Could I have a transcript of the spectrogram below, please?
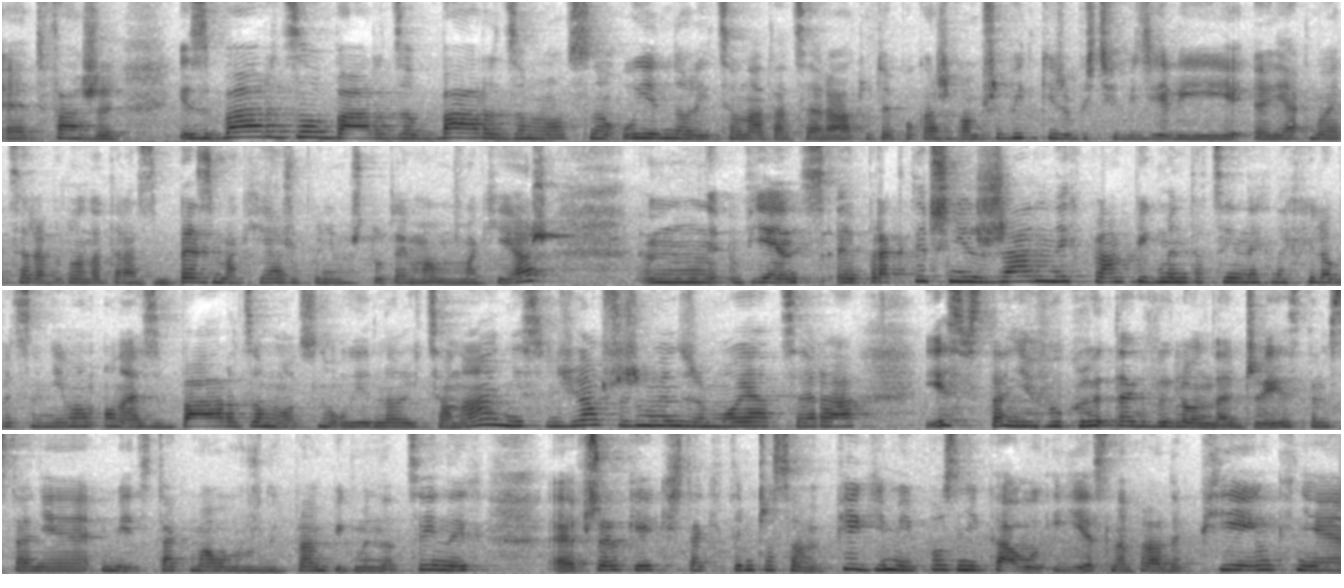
e, twarzy. Jest bardzo, bardzo, bardzo mocno ujednolicona ta cera. Tutaj pokażę Wam przebitki, żebyście widzieli, jak moja cera wygląda teraz bez makijażu, ponieważ tutaj mam makijaż. Mm, Więc e, praktycznie żadnych plam pigmentacyjnych na chwilę obecną nie mam. Ona jest bardzo mocno ujednolicona. Nie sądziłam, szczerze mówiąc, że moja cera jest w stanie w ogóle tak wyglądać, że jestem w stanie mieć tak mało różnych plam pigmentacyjnych. E, Wszelkie jakieś takie tymczasowe piegi mi poznikały i jest naprawdę pięknie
